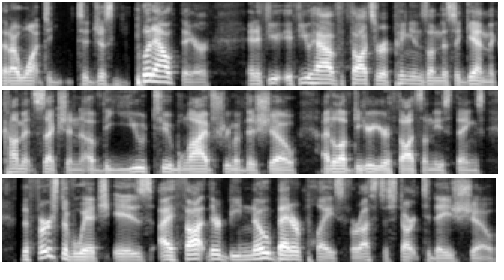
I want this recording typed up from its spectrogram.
that I want to to just put out there. And if you if you have thoughts or opinions on this, again, the comment section of the YouTube live stream of this show, I'd love to hear your thoughts on these things. The first of which is I thought there'd be no better place for us to start today's show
